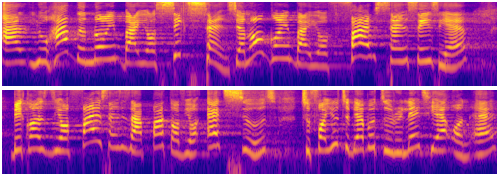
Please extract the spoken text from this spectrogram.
are, you have the knowing by your sixth sense. You're not going by your five senses here because your five senses are part of your earth suit to, for you to be able to relate here on earth.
